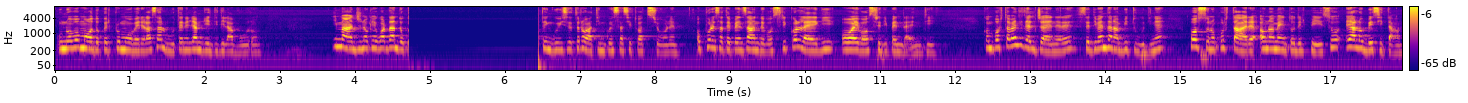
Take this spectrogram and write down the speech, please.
un nuovo modo per promuovere la salute negli ambienti di lavoro. Immagino che guardando in cui vi siete trovati in questa situazione, oppure state pensando ai vostri colleghi o ai vostri dipendenti. Comportamenti del genere, se diventano abitudine, possono portare a un aumento del peso e all'obesità.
